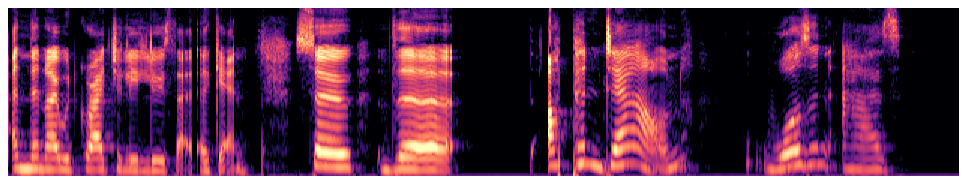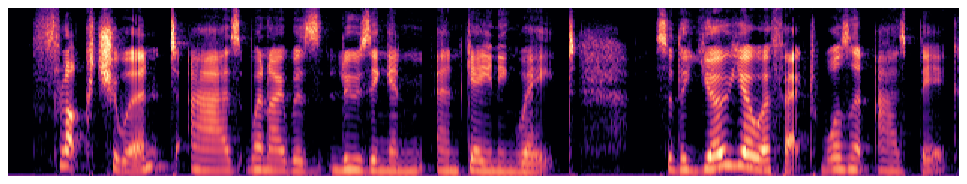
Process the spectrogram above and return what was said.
and then I would gradually lose that again. So the up and down wasn't as fluctuant as when I was losing and, and gaining weight. So the yo yo effect wasn't as big.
